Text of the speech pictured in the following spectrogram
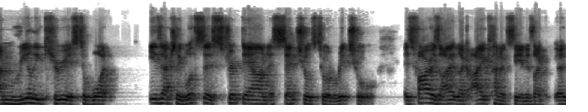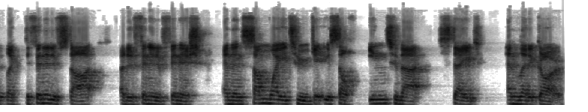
I'm really curious to what is actually what's the stripped down essentials to a ritual. As far as I like, I kind of see it as like a, like definitive start, a definitive finish, and then some way to get yourself into that state and let it go.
